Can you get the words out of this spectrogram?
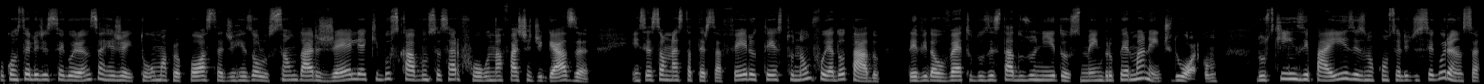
O Conselho de Segurança rejeitou uma proposta de resolução da Argélia que buscava um cessar-fogo na faixa de Gaza. Em sessão nesta terça-feira, o texto não foi adotado, devido ao veto dos Estados Unidos, membro permanente do órgão. Dos 15 países no Conselho de Segurança,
